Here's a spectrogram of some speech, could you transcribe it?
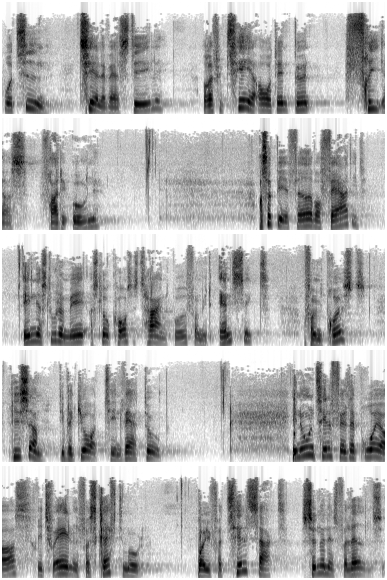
bruger tiden til at lade være stille og reflektere over den bøn, fri os fra det onde. Og så beder jeg fader hvor færdigt, inden jeg slutter med at slå korsets tegn både for mit ansigt og for min bryst, ligesom det bliver gjort til enhver dåb. I nogle tilfælde der bruger jeg også ritualet for skriftemål, hvor vi får tilsagt syndernes forladelse.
